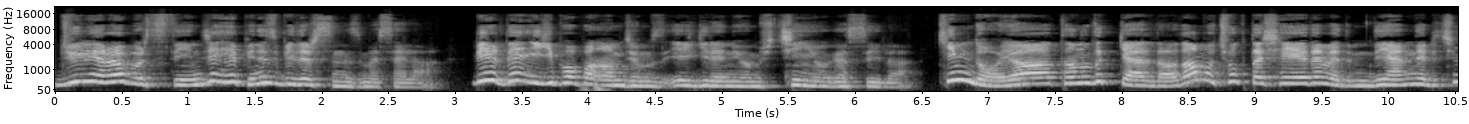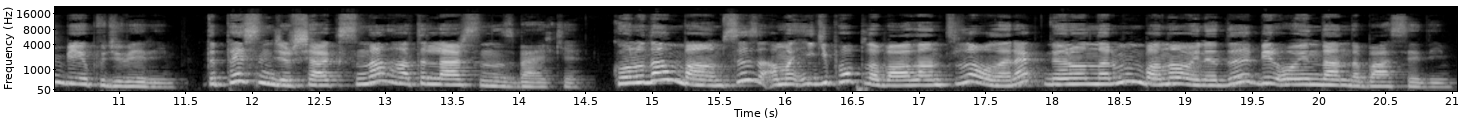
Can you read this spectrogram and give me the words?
Julia Roberts deyince hepiniz bilirsiniz mesela. Bir de Iggy Pop amcamız ilgileniyormuş Çin yogasıyla. Kimdi o ya? Tanıdık geldi adı ama çok da şey edemedim diyenler için bir ipucu vereyim. The Passenger şarkısından hatırlarsınız belki. Konudan bağımsız ama Iggy Pop'la bağlantılı olarak nöronlarımın bana oynadığı bir oyundan da bahsedeyim.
